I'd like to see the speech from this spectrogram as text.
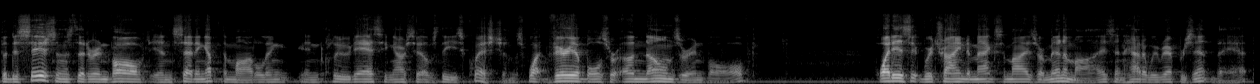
The decisions that are involved in setting up the model in, include asking ourselves these questions. What variables or unknowns are involved? What is it we're trying to maximize or minimize and how do we represent that?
